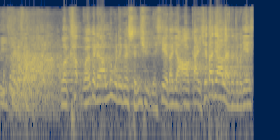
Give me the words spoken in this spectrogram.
我看我搁这录那个神曲呢，谢谢大家啊，感谢大家来到直播间。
